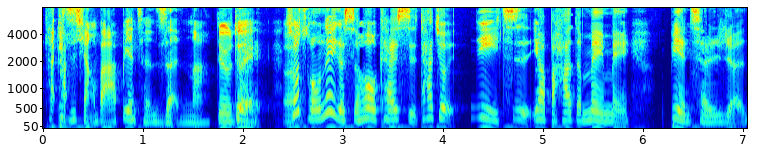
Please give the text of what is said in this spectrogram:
他一直想把她变成人嘛，对不对？对，嗯、所以从那个时候开始，他就立志要把他的妹妹变成人。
